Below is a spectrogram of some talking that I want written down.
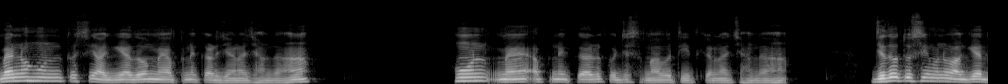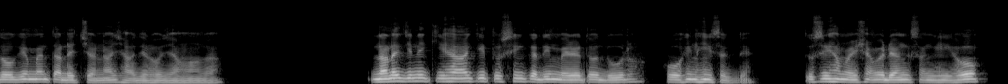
ਮੈਨੂੰ ਹੁਣ ਤੁਸੀਂ ਆਗਿਆ ਦਿਓ, ਮੈਂ ਆਪਣੇ ਘਰ ਜਾਣਾ ਚਾਹੁੰਦਾ ਹਾਂ। ਹੁਣ ਮੈਂ ਆਪਣੇ ਘਰ ਕੁਝ ਸਮਾਂ ਬਤੀਤ ਕਰਨਾ ਚਾਹੁੰਦਾ ਹਾਂ। ਜਦੋਂ ਤੁਸੀਂ ਮੈਨੂੰ ਆਗਿਆ ਦੋਗੇ, ਮੈਂ ਤੁਹਾਡੇ ਚਰਨਾਂ 'ਚ ਹਾਜ਼ਰ ਹੋ ਜਾਵਾਂਗਾ। ਨਾਨਕ ਜੀ ਨੇ ਕਿਹਾ ਕਿ ਤੁਸੀਂ ਕਦੀ ਮੇਰੇ ਤੋਂ ਦੂਰ ਹੋ ਹੀ ਨਹੀਂ ਸਕਦੇ। ਤੁਸੀਂ ਹਮੇਸ਼ਾ ਮੇਰੇ ਅੰਗ ਸੰਗ ਹੀ। ਹੋ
